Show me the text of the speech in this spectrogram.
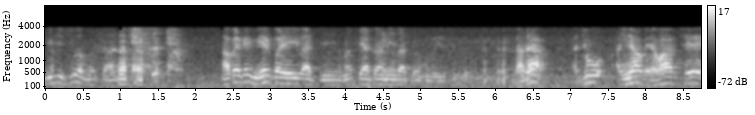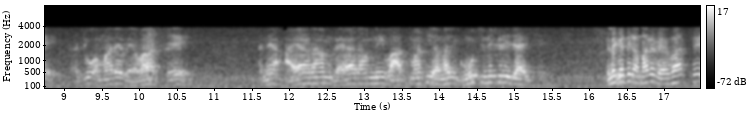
બીજું શું આપડે કઈ મેર પડે એવી વાત છે? વાત દાદા હજુ અહિયાં વ્યવહાર છે. હજુ અમારે વ્યવહાર છે. અને આયારામ ગયારામની વાતમાંથી અમારી ગૂંચ નીકળી જાય છે. એટલે કહે છે કે અમારે વ્યવહાર છે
